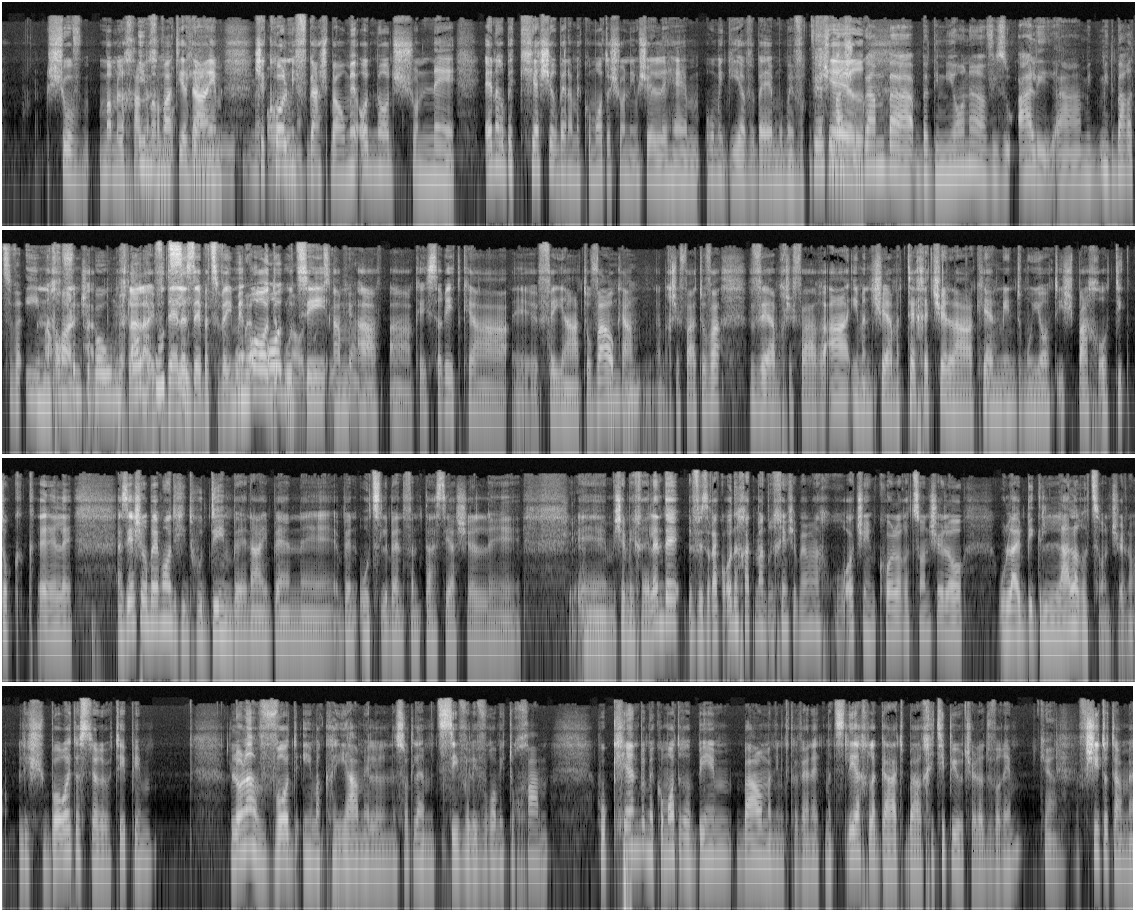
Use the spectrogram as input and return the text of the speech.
שוב, ממלכה רחבת כן, ידיים, שכל מפגש בה הוא מאוד מאוד שונה. אין הרבה קשר בין המקומות השונים שאליהם הוא מגיע ובהם הוא מבקר. ויש משהו גם בדמיון הוויזואלי, המדבר הצבאי, נכון, האופן שבו הוא מאוד אוצי. בכלל, ההבדל הזה בצבעים מאוד, מאוד אוצי. מאוד כן. הקיסרית כפייה הטובה, או כמכשפה הטובה, והמכשפה הרעה עם אנשי המתכת שלה, כן, כן מין דמויות איש פח או טיק טוק כאלה. אז יש הרבה מאוד הדהודים בעיניי בין, בין אוץ לבין פנטסיה של... של, אמ, של מיכאל אנדה, וזה רק עוד אחת מהדרכים שבהם אנחנו רואות שעם כל הרצון שלו, אולי בגלל הרצון שלו, לשבור את הסטריאוטיפים, לא לעבוד עם הקיים, אלא לנסות להמציא ולברוא מתוכם. הוא כן במקומות רבים, באום אני מתכוונת, מצליח לגעת בארכיטיפיות של הדברים. כן. מפשיט אותם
